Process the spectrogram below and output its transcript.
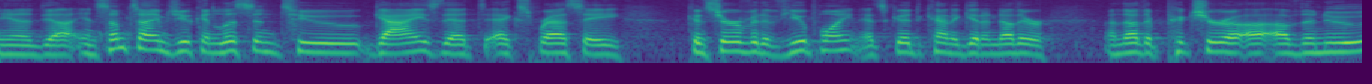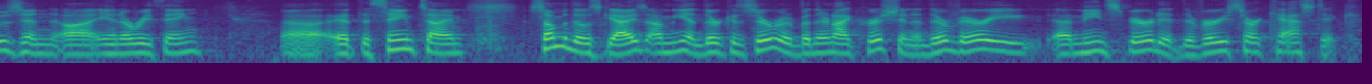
And, uh, and sometimes you can listen to guys that express a conservative viewpoint. It's good to kind of get another, another picture uh, of the news and, uh, and everything. Uh, at the same time, some of those guys, I mean, they're conservative, but they're not Christian, and they're very uh, mean spirited. They're very sarcastic.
